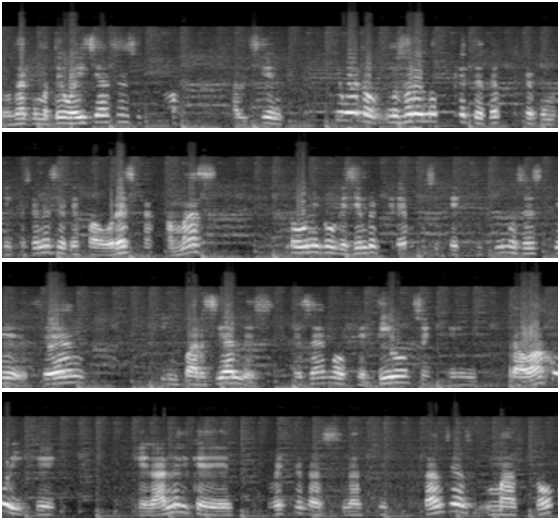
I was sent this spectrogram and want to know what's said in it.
o sea, como te digo, ahí se hacen su trabajo al 100. Y bueno, nosotros no pretendemos que comunicaciones se les favorezca, jamás. Lo único que siempre queremos y que exigimos es que sean imparciales, que sean objetivos en, el trabajo y que, que, gane el que aproveche las, las circunstancias, más no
